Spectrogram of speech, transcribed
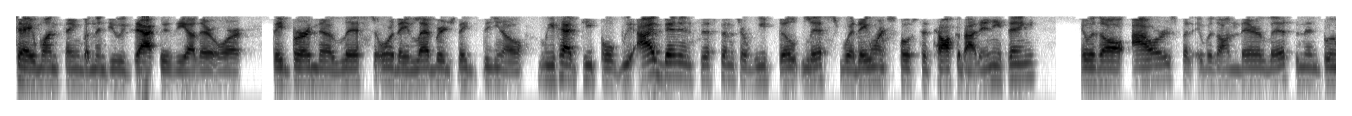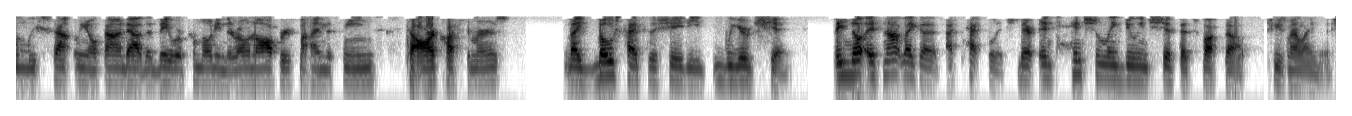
say one thing but then do exactly the other or they burn their lists or they leverage they you know we've had people we I've been in systems where we've built lists where they weren't supposed to talk about anything it was all ours but it was on their list. And then boom we found you know found out that they were promoting their own offers behind the scenes to our customers. Like those types of shady weird shit. They know it's not like a, a tech glitch. They're intentionally doing shit that's fucked up. Excuse my language.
